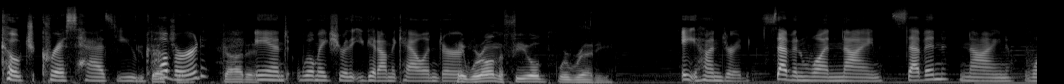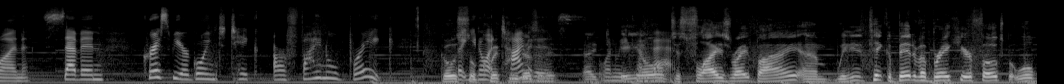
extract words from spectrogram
Coach Chris has you, You covered. betcha. Got it. And we'll make sure that you get on the calendar. Hey, we're on the field. We're ready. 800 719 7917. Chris, we are going to take our final break. Goes But so you know what quickly, time it doesn't is I- when we you come know, back. it just flies right by. Um, we need to take a bit of a break here, folks, but we'll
